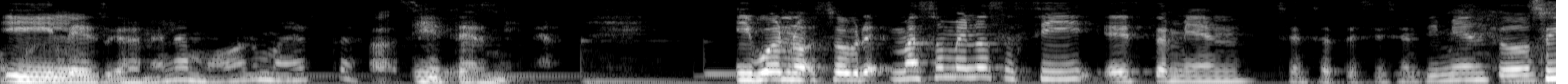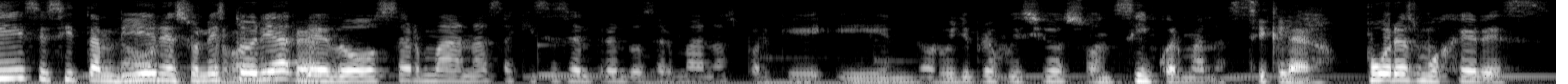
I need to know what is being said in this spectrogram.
Y les gana el amor, Marta. y terminan. Y bueno, sobre más o menos así es también Sensatez y Sentimientos. Sí, sí, sí, también es una historia de dos hermanas. Aquí se centra en dos hermanas porque en Orgullo y Prejuicio son cinco hermanas. Sí, claro. Puras mujeres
